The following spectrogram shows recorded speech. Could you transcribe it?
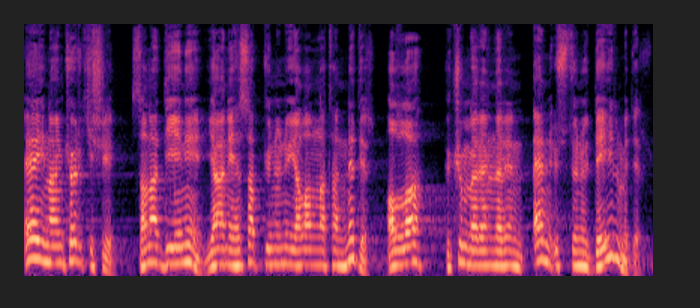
Ey nankör kişi! Sana dini yani hesap gününü yalanlatan nedir? Allah hüküm verenlerin en üstünü değil midir?''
